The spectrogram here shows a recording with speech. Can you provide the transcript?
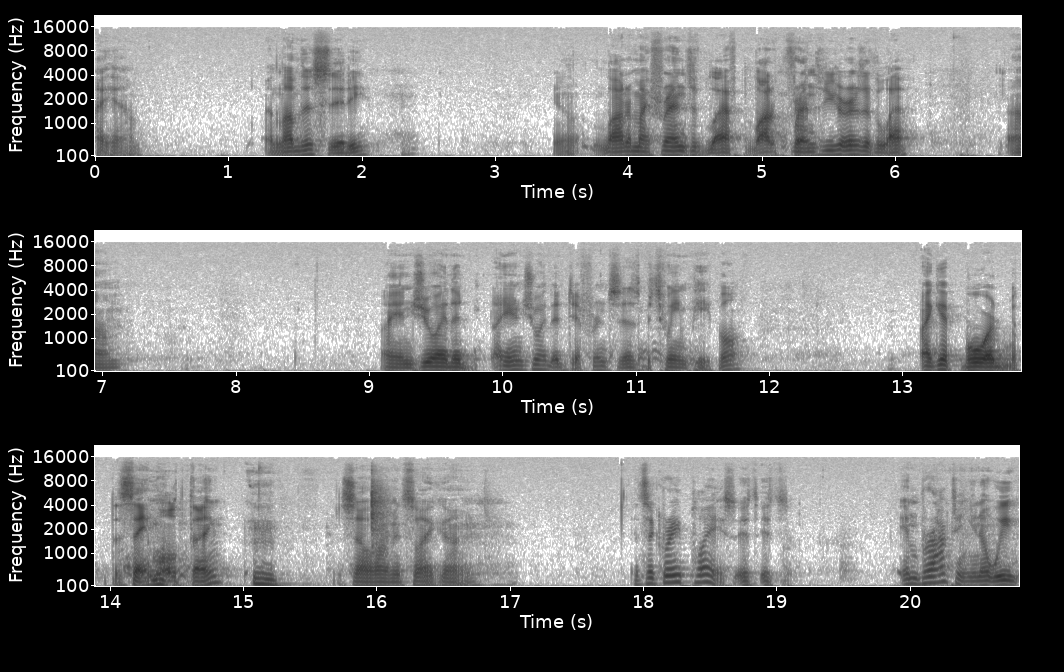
I am. I love this city. You know, a lot of my friends have left. A lot of friends of yours have left. Um, I enjoy the I enjoy the differences between people. I get bored with the same old thing. Mhm. So um, it's like um, it's a great place. It's it's in Brockton. You know, we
